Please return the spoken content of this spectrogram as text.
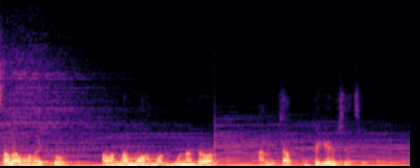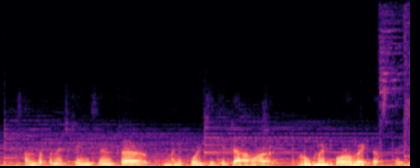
আসসালামু আলাইকুম। আমার নাম মোহাম্মদ মুনা দেওয়ান আমি চাঁদপুর থেকে এসেছি। সান জাপানিজ ট্রেনিং সেন্টার মানে পরিচিতিটা আমার রুমমেট বড় ভাইয়ের কাছ থেকে।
